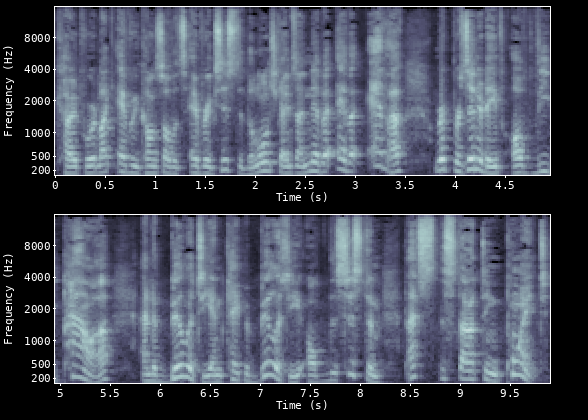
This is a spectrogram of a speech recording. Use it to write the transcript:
code for it, like every console that's ever existed. The launch games are never, ever, ever representative of the power and ability and capability of the system. That's the starting point.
